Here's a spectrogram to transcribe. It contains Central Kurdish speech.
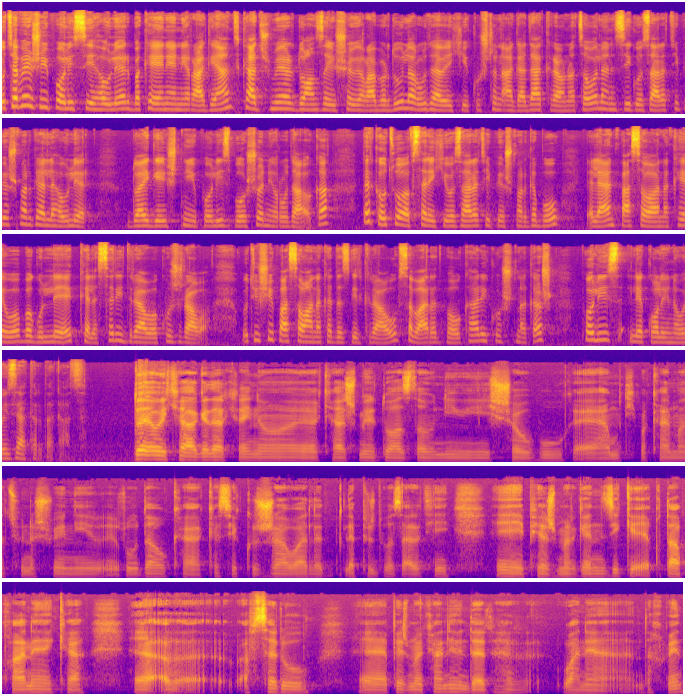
وتەبێژی پۆلیسی هەولێر بە کەێنێنی ڕاگەیاند کاتژمێر دوانزەی شەوی ڕابردوو لە ڕووداوێکی کوشتن ئاگادار کراونەتەوە لە نزیک وەزارەتی پێشمەرگە لە هەولێر دوای گەیشتنی پۆلیس بۆ شوێنی ڕووداوەکە دەرکەوتووە ئەفسەرێکی وەزارەتی پێشمەرگە بۆ لەلایەن پاسەوانەکەیەوە بە گولەیەک کە لەسەری دراوە کوژراوە وتیشی پاسەوانەکە دەستگیرکراوە و سەبارەت بە هۆکاری کوشتنەکەش پۆلیس لێکۆڵینەوەی زیاتر دەکات. دوای ئەوەی کە ئاگادار کراینەوە کاتژمێر دوازدە و نیوی شەو بوو هەموو تیمەکانمان چوونە شوێنی ڕووداو کە کەسێک کوژراوە لە پشت وەزارەتی پێشمەرگە نزیک قوتابخانەیە کە ئەفسەر و پێشمەرگەکان لێن دەر هەر وانە دەخوێن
